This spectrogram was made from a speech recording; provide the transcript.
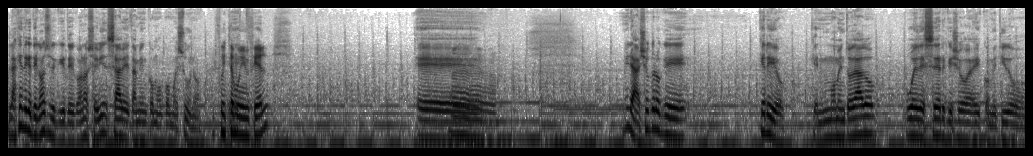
la gente que te conoce, que te conoce bien, sabe también cómo, cómo es uno. ¿Fuiste Eh, muy infiel? Eh, Mm. Mira, yo creo que creo que en un momento dado puede ser que yo he cometido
